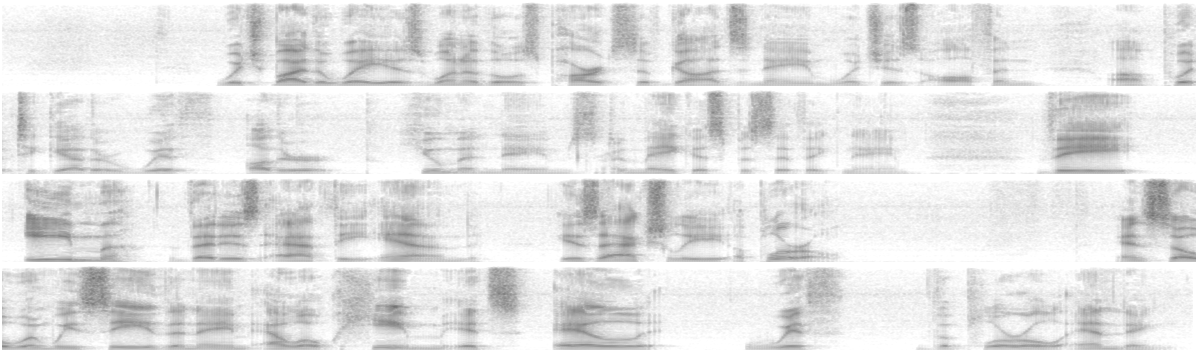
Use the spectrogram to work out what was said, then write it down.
which, by the way, is one of those parts of God's name which is often uh, put together with other human names to make a specific name, the im that is at the end is actually a plural. And so when we see the name Elohim, it's El with the plural ending.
